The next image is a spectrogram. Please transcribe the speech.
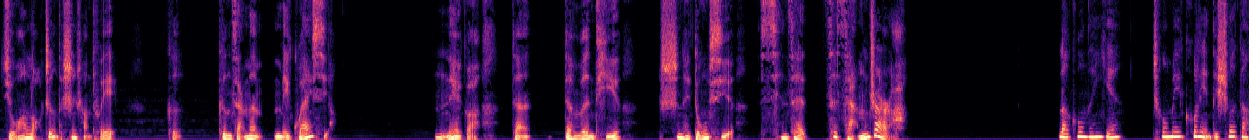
就往老郑的身上推，跟跟咱们没关系啊。那个，但但问题是那东西现在在咱们这儿啊。”老公闻言，愁眉苦脸的说道。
